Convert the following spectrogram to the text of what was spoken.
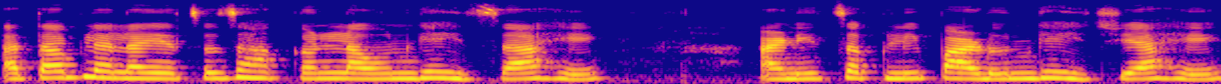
आता आपल्याला याचं झाकण लावून घ्यायचं आहे आणि चकली पाडून घ्यायची आहे.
